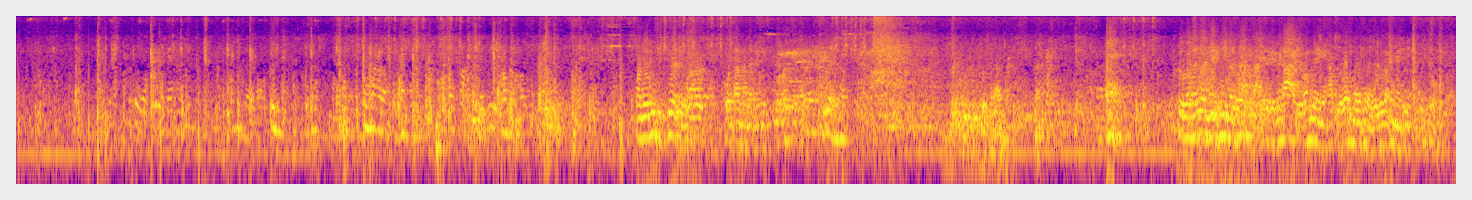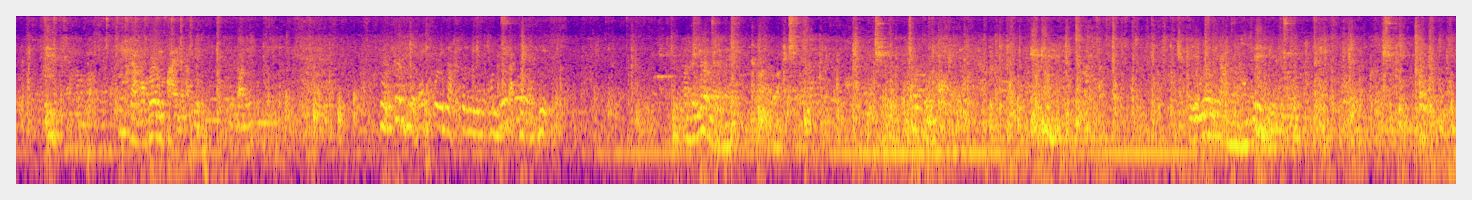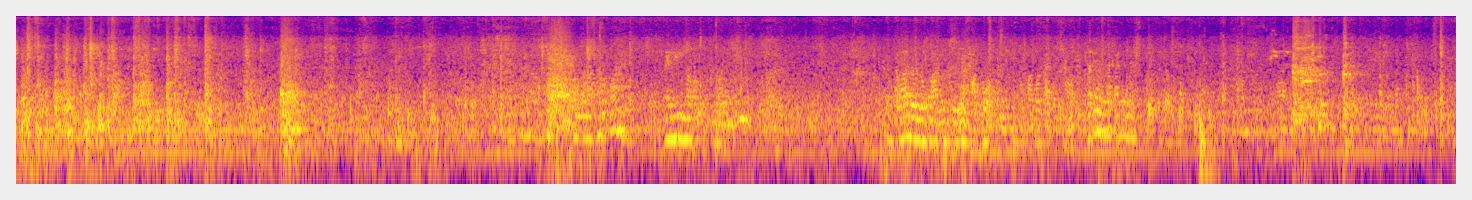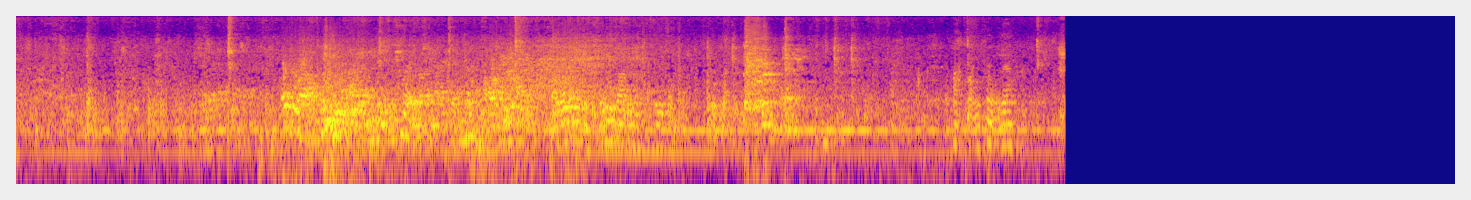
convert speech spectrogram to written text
ครับสวัสดีครับตอนนี้รู้สึกเครียดหรือว่ากดดันอะไรไหมหรือว่าเครียดครับคือวันนั้นมันพี่มันตั้งใจเลยไม่ได้หรือว่าไงครับ หรือว่าโมโหหรือว่าไงพี่พี่ตู่อยากขอโทษอีกฝ่ายนะครับพี่ตอนนี้หลังเกิดเหตุได้คุยกับคนคนที่แบาดเจ็บพี่ำไม่วิ่งหรอกแต่ว่าโดยรวมๆคือขอโทษขอโทษกา รจ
